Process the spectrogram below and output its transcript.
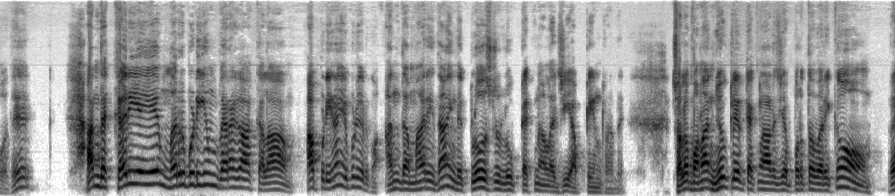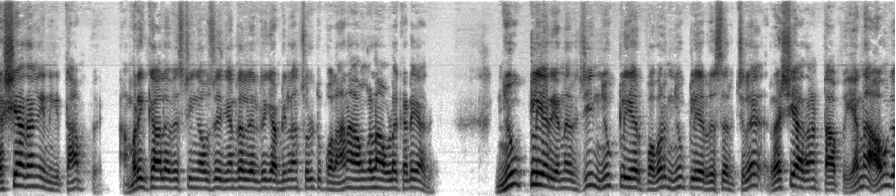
போகுது. அந்த கரியையே மறுபடியும் விறகாக்கலாம். அப்படின்னா எப்படி இருக்கும்? அந்த மாதிரி தான் இந்த க்ளோஸ்டு லூப் டெக்னாலஜி அப்படின்றது. சொல்லப்போனால் நியூக்ளியர் டெக்னாலஜியை பொறுத்த வரைக்கும் ரஷ்யா தாங்க இன்றைக்கி டாப்பு அமெரிக்காவில் வெஸ்டிங் ஹவுஸ் ஜென்ரல் எலக்ட்ரிக் அப்படின்லாம் சொல்லிட்டு போகலாம். ஆனால் அவங்களாம் அவ்வளோ கிடையாது. Nuclear energy nuclear power nuclear ரிசர்ச்சில் ரஷ்யா தான் டாப்பு ஏன்னா அவங்க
